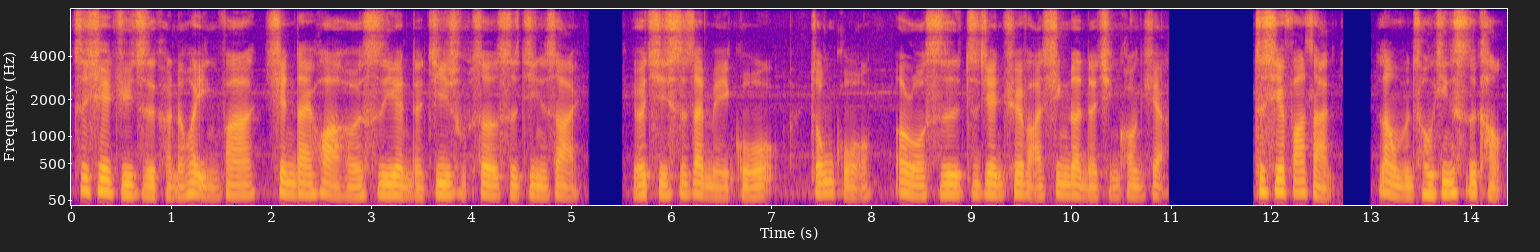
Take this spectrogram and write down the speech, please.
这些举止可能会引发现代化核试验的基础设施竞赛，尤其是在美国、中国、俄罗斯之间缺乏信任的情况下。这些发展让我们重新思考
